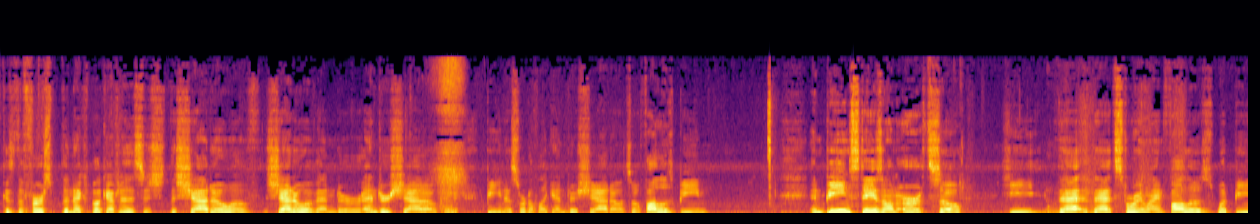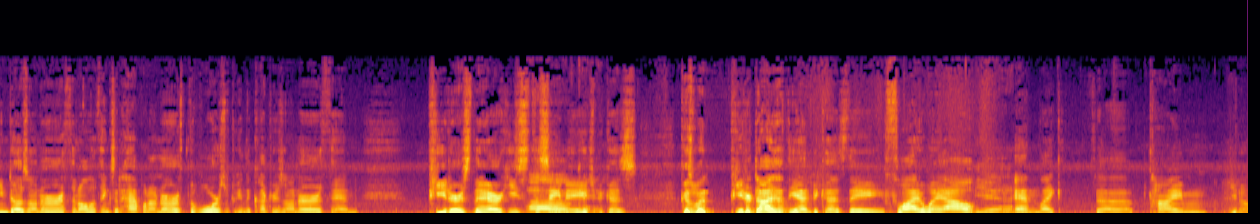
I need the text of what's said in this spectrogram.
Because the first, the next book after this is the Shadow of Shadow of Ender, or Ender's Shadow. 'cause Bean is sort of like Ender's Shadow, and so it follows Bean. And Bean stays on Earth, so he that that storyline follows what Bean does on Earth and all the things that happen on Earth, the wars between the countries on Earth, and Peter's there. He's the Oh, same okay. age because because what Peter dies at the end because they fly way out. Yeah. And like uh, time, you know.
